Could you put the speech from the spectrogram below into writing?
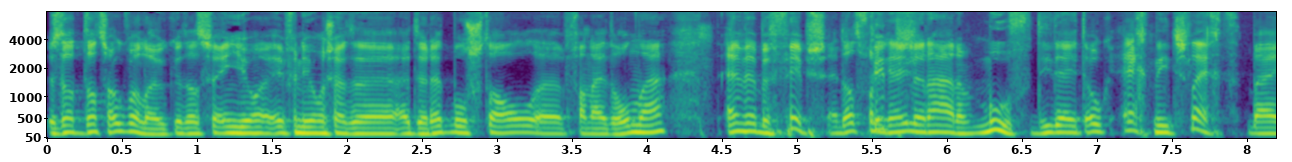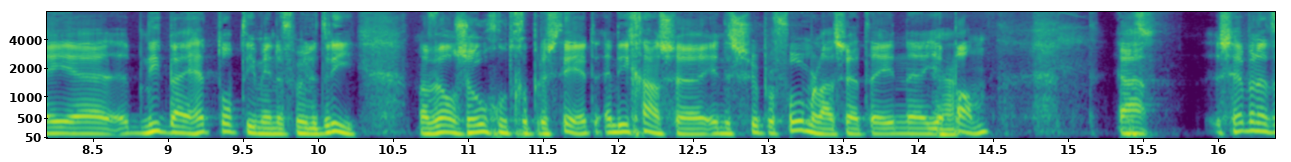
dus dat, dat is ook wel leuk. Dat is een, jongen, een van de jongens uit de, uit de Red Bull stal eh, vanuit Honda. En we hebben Fips. En dat vond ik een hele rare move. Die deed ook echt niet slecht. Bij, eh, niet bij het topteam in de Formule 3. Maar wel zo goed gepresteerd. En die gaan ze in de Super Formula zetten in eh, Japan. Ja, ze hebben het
